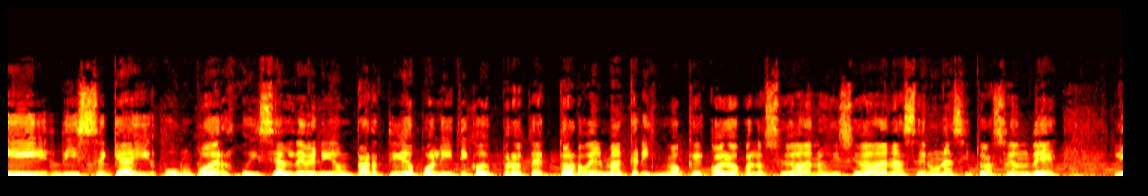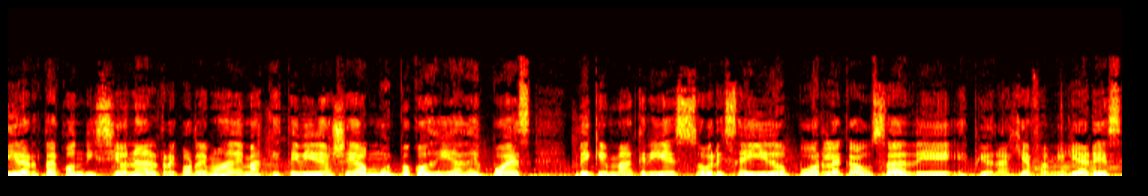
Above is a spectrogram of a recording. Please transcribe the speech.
Y dice que hay un poder judicial devenido en partido político y protector del macrismo que coloca a los ciudadanos y ciudadanas en una situación de libertad condicional. Recordemos además que este video llega muy pocos días después de que Macri es sobreseído por la causa de espionaje a familiares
